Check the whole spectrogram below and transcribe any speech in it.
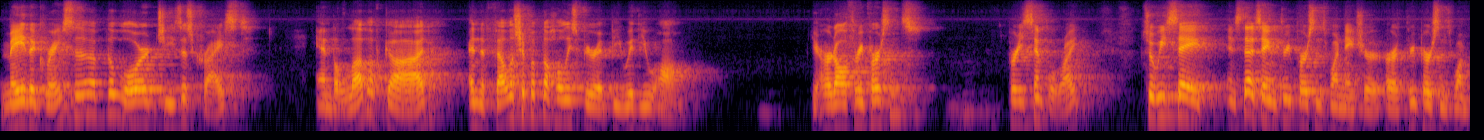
May the grace of the Lord Jesus Christ and the love of God and the fellowship of the Holy Spirit be with you all. You heard all three persons? Pretty simple, right? So we say, instead of saying three persons, one nature, or three persons, one,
